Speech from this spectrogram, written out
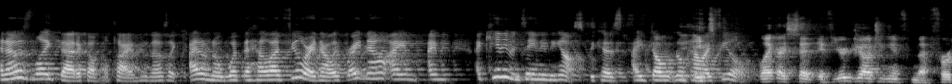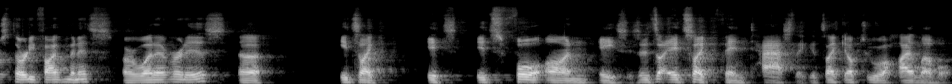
And I was like that a couple times, and I was like, I don't know what the hell I feel right now. Like right now, I'm I'm I can't even say anything else because I don't know how It's- I feel. Like I said, if you're judging it from that first 35 minutes or whatever it is, uh, it's like it's it's full on aces. It's like it's like fantastic. It's like up to a high level,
